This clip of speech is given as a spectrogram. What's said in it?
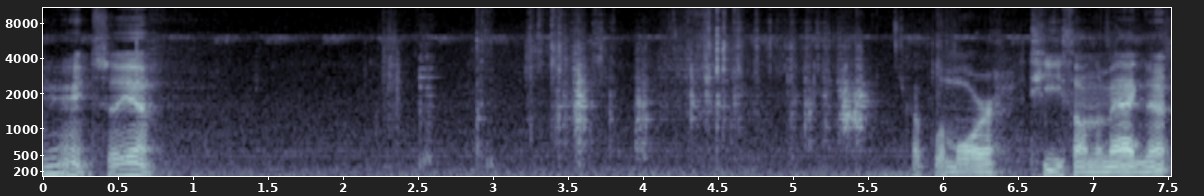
Alright, so yeah. A couple of more teeth on the magnet.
